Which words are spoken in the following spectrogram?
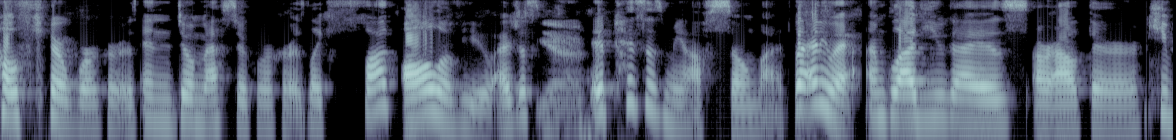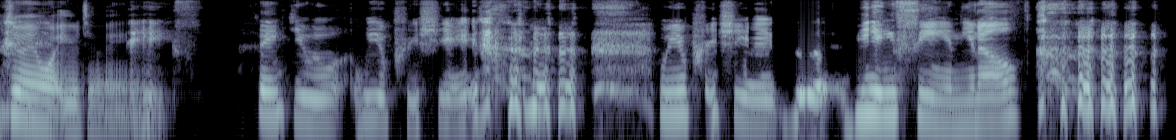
healthcare workers and domestic workers? Like fuck all of you. I just yeah. it pisses me off so much. But anyway, I'm glad you guys are out there. Keep doing what you're doing. Thanks. Thank you. We appreciate we appreciate being seen, you know?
